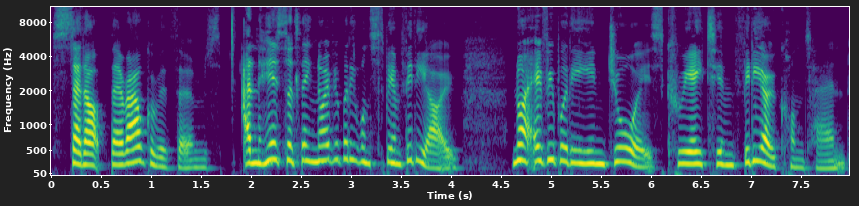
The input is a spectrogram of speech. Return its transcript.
set up their algorithms. And here's the thing not everybody wants to be on video. Not everybody enjoys creating video content.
